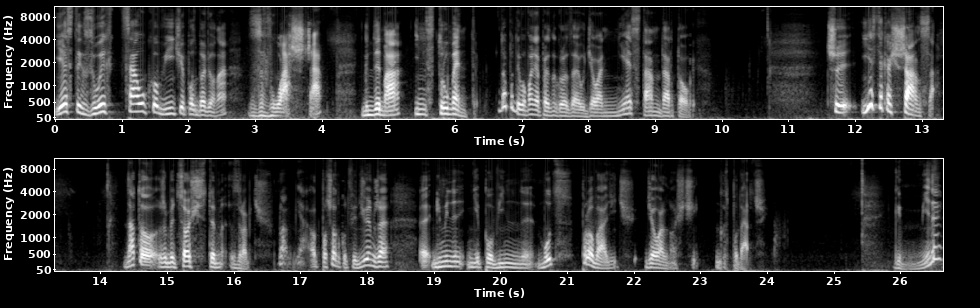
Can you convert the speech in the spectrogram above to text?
jest tych złych całkowicie pozbawiona, zwłaszcza gdy ma instrumenty do podejmowania pewnego rodzaju działań niestandardowych. Czy jest jakaś szansa na to, żeby coś z tym zrobić? No, ja od początku twierdziłem, że e, gminy nie powinny móc prowadzić działalności gospodarczej. Gminy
